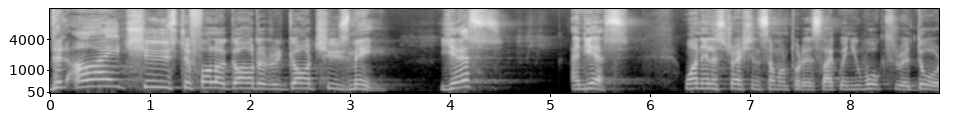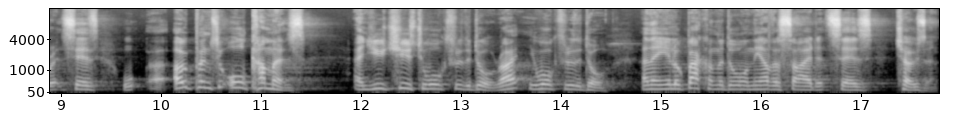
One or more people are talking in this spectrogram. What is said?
did I choose to follow God or did God choose me? Yes and yes. One illustration someone put it, it's like when you walk through a door, it says, uh, open to all comers. And you choose to walk through the door, right? You walk through the door. And then you look back on the door, on the other side, it says, chosen.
